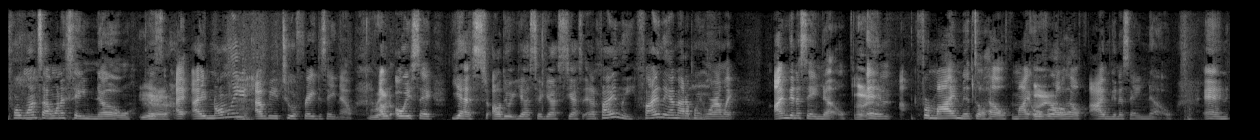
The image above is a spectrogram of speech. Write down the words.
for once I want to say no because Yeah. I, I normally I would be too afraid to say no. Right. I would always say yes. I'll do it. Yes, yes, yes. And finally, finally, I'm at a point where I'm like, I'm gonna say no. Oh, yeah. And for my mental health, my Oh, yeah. overall health, I'm gonna say no. And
